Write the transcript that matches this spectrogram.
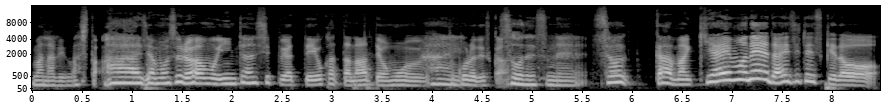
はい、学びました。ああじゃあもうそれはもうインターンシップやってよかったなって思うはいところですか、そうですね。そっかまあ気合もね大事ですけど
